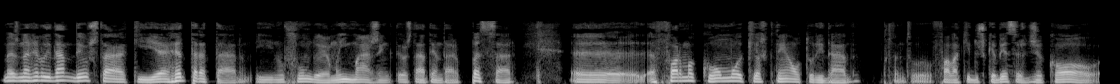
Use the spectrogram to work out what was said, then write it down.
Mas na realidade Deus está aqui a retratar, e no fundo é uma imagem que Deus está a tentar passar, uh, a forma como aqueles que têm autoridade, portanto, fala aqui dos cabeças de Jacó,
